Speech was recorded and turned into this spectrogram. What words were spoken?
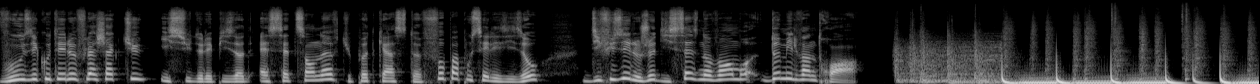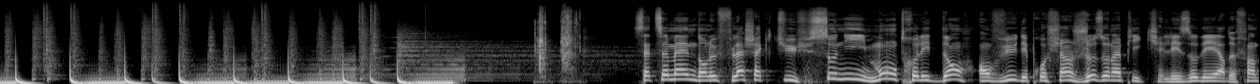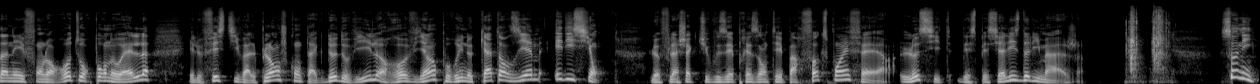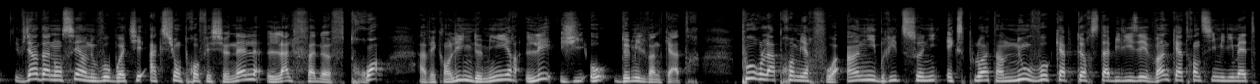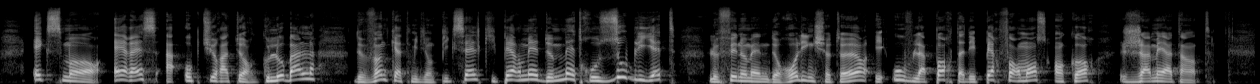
Vous écoutez le Flash Actu, issu de l'épisode S709 du podcast Faut pas pousser les ISO, diffusé le jeudi 16 novembre 2023. Cette semaine, dans le Flash Actu, Sony montre les dents en vue des prochains Jeux Olympiques. Les ODR de fin d'année font leur retour pour Noël et le festival Planche Contact de Deauville revient pour une 14e édition. Le Flash Actu vous est présenté par Fox.fr, le site des spécialistes de l'image. Sony vient d'annoncer un nouveau boîtier action professionnel, l'Alpha 9 III, avec en ligne de mire les JO 2024. Pour la première fois, un hybride Sony exploite un nouveau capteur stabilisé 24-36 mm Exmor RS à obturateur global de 24 millions de pixels qui permet de mettre aux oubliettes le phénomène de rolling shutter et ouvre la porte à des performances encore jamais atteintes.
